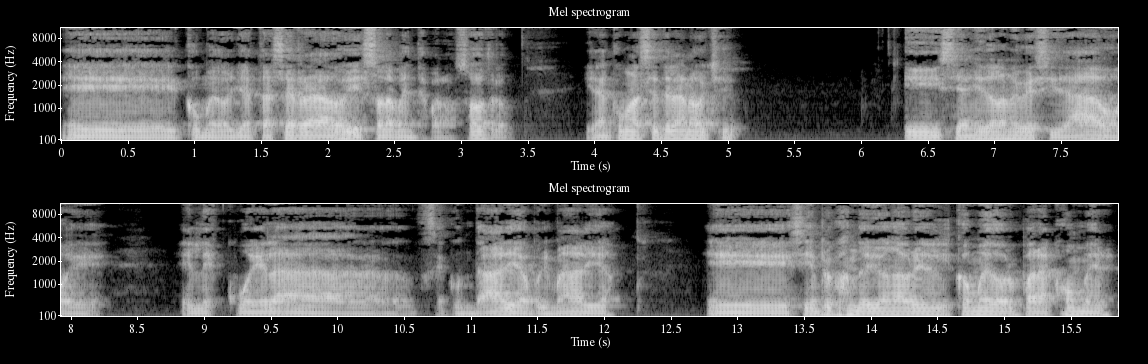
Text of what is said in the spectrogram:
Eh, el comedor ya está cerrado y es solamente para nosotros. Eran como las 7 de la noche y se han ido a la universidad o eh, en la escuela secundaria o primaria. Eh, siempre cuando iban a abrir el comedor para comer,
